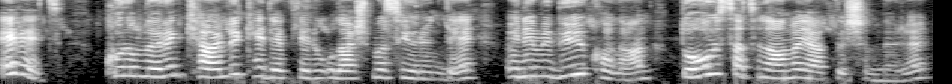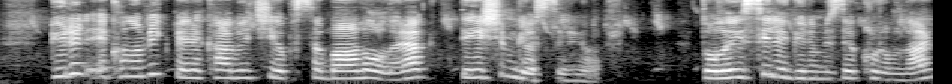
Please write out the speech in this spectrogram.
Evet, kurumların karlılık hedeflerine ulaşması yönünde önemi büyük olan doğru satın alma yaklaşımları, Gül'ün ekonomik ve rekabetçi yapısına bağlı olarak değişim gösteriyor. Dolayısıyla günümüzde kurumlar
